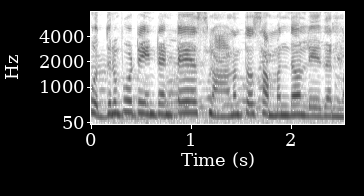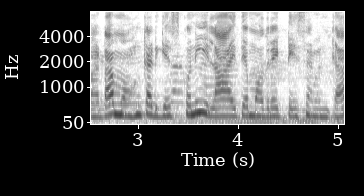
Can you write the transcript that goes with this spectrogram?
పొద్దున పూట ఏంటంటే స్నానంతో సంబంధం లేదనమాట. మొహం కడిగేసుకొని ఇలా అయితే మొదలెట్టేసాం ఇంకా.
